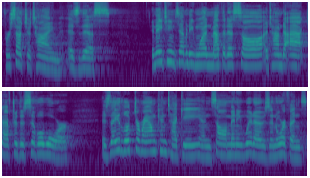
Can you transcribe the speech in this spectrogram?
for such a time as this. In 1871, Methodists saw a time to act after the Civil War as they looked around Kentucky and saw many widows and orphans.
